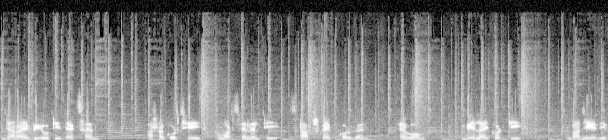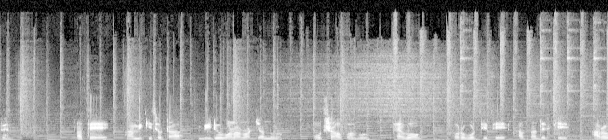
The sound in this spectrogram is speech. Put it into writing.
যারা এই ভিডিওটি দেখছেন আশা করছি আমার চ্যানেলটি সাবস্ক্রাইব করবেন এবং বেল আইকনটি বাজিয়ে দিবেন। তাতে আমি কিছুটা ভিডিও বানানোর জন্য উৎসাহ পাব এবং পরবর্তীতে আপনাদেরকে আরও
